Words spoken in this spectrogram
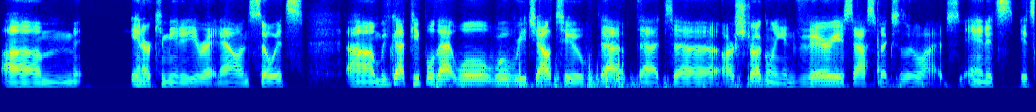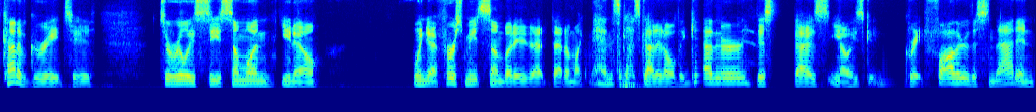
um, in our community right now, and so it's um, we've got people that will will reach out to that that uh, are struggling in various aspects of their lives, and it's it's kind of great to to really see someone, you know, when I first meet somebody that that I'm like, man, this guy's got it all together. This guy's, you know, he's a great father, this and that, and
